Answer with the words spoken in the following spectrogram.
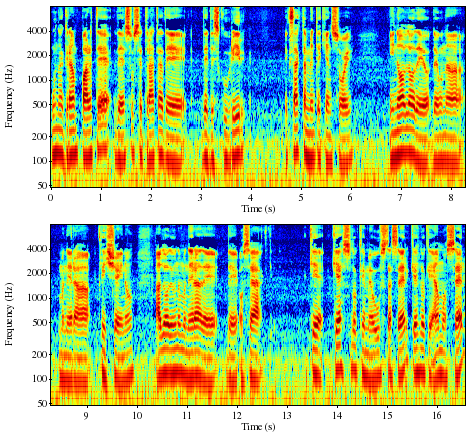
una gran parte de eso se trata de, de descubrir exactamente quién soy. Y no hablo de, de, una manera cliché, ¿no? Hablo de una manera de, de o sea, qué, qué es lo que me gusta hacer, qué es lo que amo hacer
